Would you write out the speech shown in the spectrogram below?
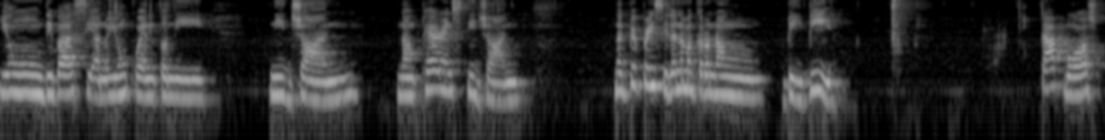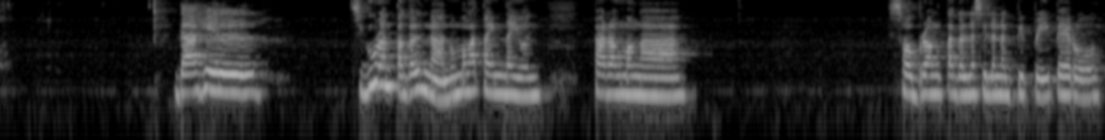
yung 'di ba si ano yung kwento ni ni John ng parents ni John nagpe-pray sila na magkaroon ng baby. Tapos dahil siguro ang tagal na, nung mga time na yun, parang mga sobrang tagal na sila nagpipray pero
